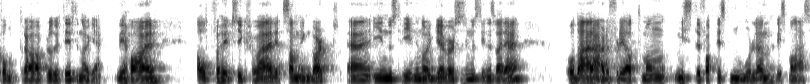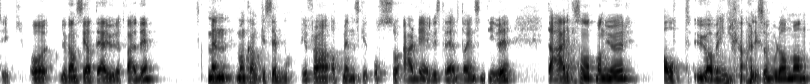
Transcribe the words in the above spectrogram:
kontraproduktivt i Norge. Vi har altfor høyt sykefravær sammenlignbart eh, i industrien i Norge versus industrien i Sverige. Og der er det fordi at man mister faktisk noe lønn hvis man er syk. Og du kan si at det er urettferdig, men man kan ikke se bort ifra at mennesker også er delvis drevet av insentiver. Det er ikke sånn at man gjør alt uavhengig av liksom hvordan man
